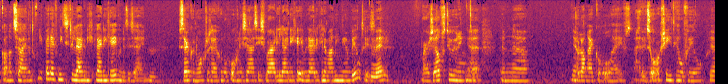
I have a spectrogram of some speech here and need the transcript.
kan het zijn. Het hoeft niet per definitie de leidinggevende te zijn. Hmm. Sterker nog, er zijn genoeg organisaties waar die leidinggevende eigenlijk helemaal niet meer in beeld is. Nee. Waar zelfsturing uh, een, uh, belangrijke rol heeft. Nou, in zorg zie je het heel veel. Ja.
